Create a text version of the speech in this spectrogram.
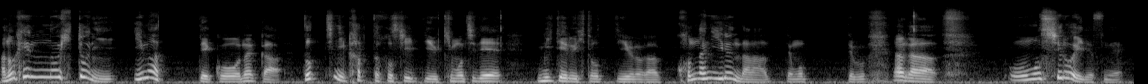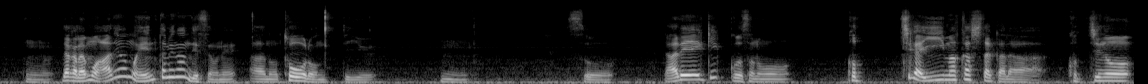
あの辺の人に今ってこうなんかどっちに勝ってほしいっていう気持ちで見てる人っていうのがこんなにいるんだなって思ってもなんか面白いですね。うん、だからもうあれはもうエンタメなんですよね。あの討論っていう。うん、そうあれ結構そのこっちが言いまかしたからこっちの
